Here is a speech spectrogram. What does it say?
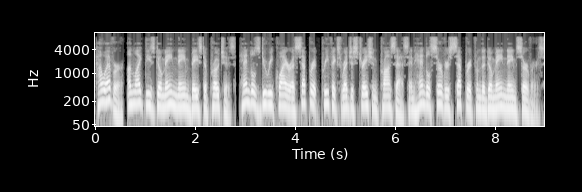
However, unlike these domain name-based approaches, handles do require a separate prefix registration process and handle servers separate from the domain name servers.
